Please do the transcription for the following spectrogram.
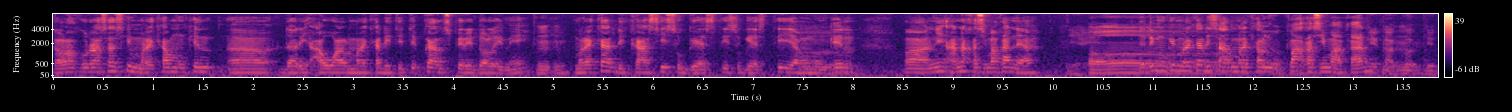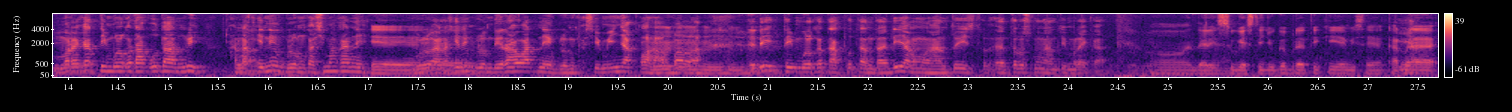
Kalau aku rasa sih mereka mungkin eh, dari awal mereka dititipkan spirit doll ini, Mm-mm. mereka dikasih sugesti-sugesti yang mungkin wah ini anak kasih makan ya. Iya. Oh. Jadi mungkin mereka di saat mereka lupa kasih makan, takut jadi mereka timbul ketakutan. Wih, anak ini belum kasih makan nih. Iya, iya, belum iya, anak ini belum dirawat nih, belum kasih minyak lah apalah. hmm, Jadi timbul ketakutan tadi yang menghantui eh, terus menghantui mereka. Oh, dari sugesti juga berarti Ki ya bisa ya karena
